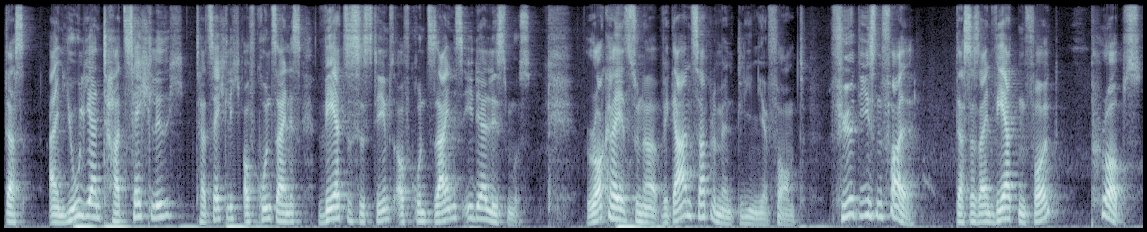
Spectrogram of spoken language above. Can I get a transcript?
dass ein Julian tatsächlich, tatsächlich aufgrund seines Wertesystems, aufgrund seines Idealismus, Rocker jetzt zu einer veganen Supplement-Linie formt, für diesen Fall, dass er seinen Werten folgt, Props.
